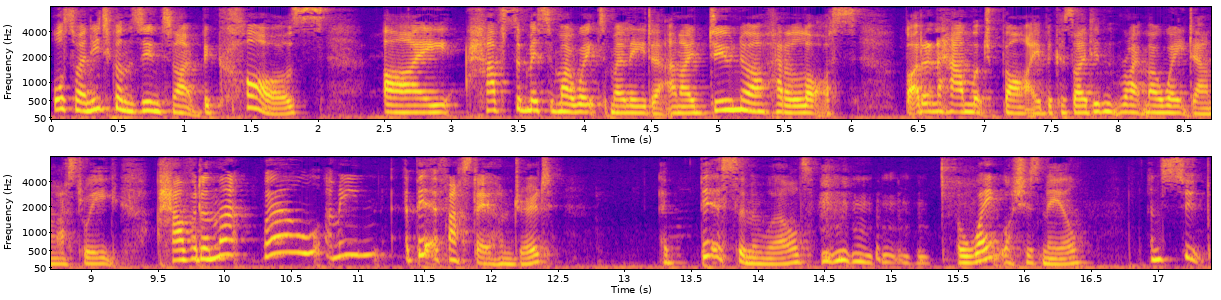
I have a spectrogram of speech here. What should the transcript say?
Also, I need to go on the Zoom tonight because I have submitted my weight to my leader and I do know I've had a loss, but I don't know how much by because I didn't write my weight down last week. How have I done that? Well, I mean, a bit of Fast 800, a bit of Slimming World, a Weight Watchers meal, and soup.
